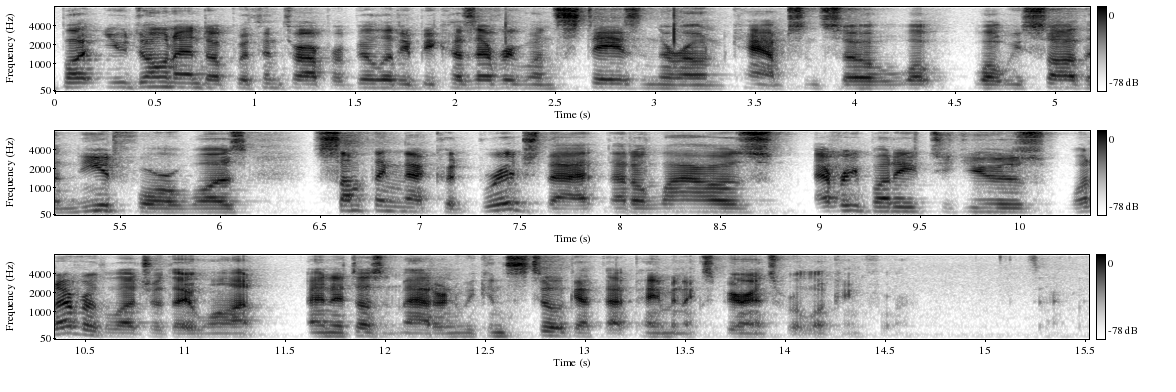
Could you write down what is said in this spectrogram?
But you don't end up with interoperability because everyone stays in their own camps. And so what, what we saw the need for was something that could bridge that, that allows everybody to use whatever ledger they want, and it doesn't matter. And we can still get that payment experience we're looking for. Exactly.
